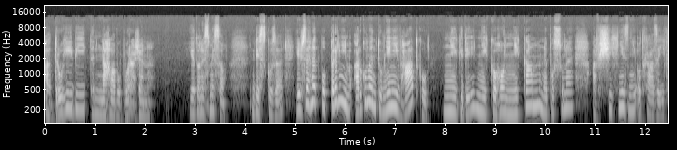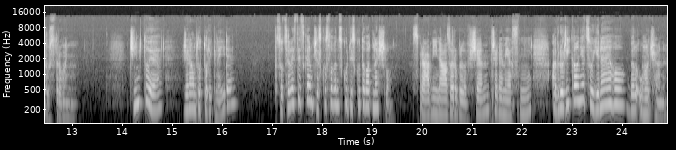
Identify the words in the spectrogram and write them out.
a druhý být na hlavu poražen. Je to nesmysl. Diskuze, jež se hned po prvním argumentu mění v hádku, nikdy nikoho nikam neposune a všichni z ní odcházejí frustrovaní. Čím to je, že nám to tolik nejde? V socialistickém Československu diskutovat nešlo. Správný názor byl všem předem jasný a kdo říkal něco jiného, byl umlčen.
